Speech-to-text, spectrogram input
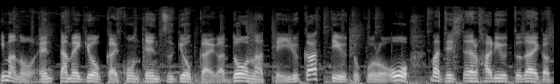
今のエンタメ業界、コンテンツ業界がどうなっているかっていうところを、まあデジタルハリウッド大学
